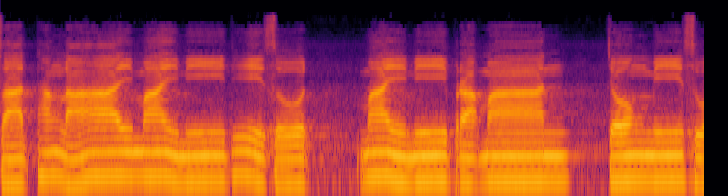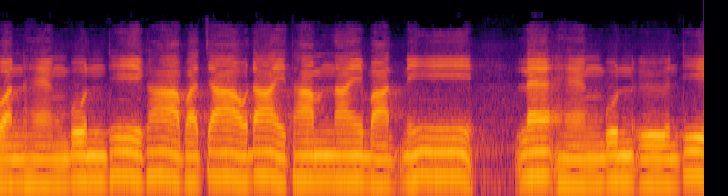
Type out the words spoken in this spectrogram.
สัตว์ทั้งหลายไม่มีที่สุด ไม่มีประมาณ จงมีส่วนแห่งบุญที่ข้าพระเจ้าได้ทำในบัดนี้ และแห่งบุญอื่นที่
